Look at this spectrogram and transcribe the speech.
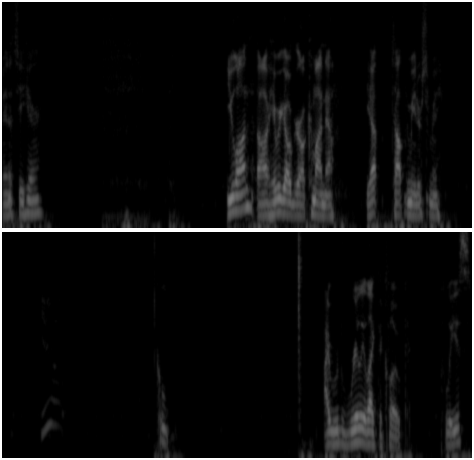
Mana Tea here. Yu'lon? Oh, here we go, girl. Come on now. Yep, top the meters for me. Cool. I would really like the cloak. Please.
